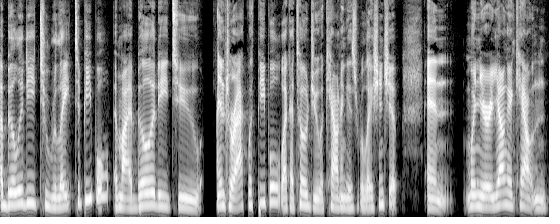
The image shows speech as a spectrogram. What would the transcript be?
ability to relate to people and my ability to interact with people. Like I told you, accounting is relationship. And when you're a young accountant,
